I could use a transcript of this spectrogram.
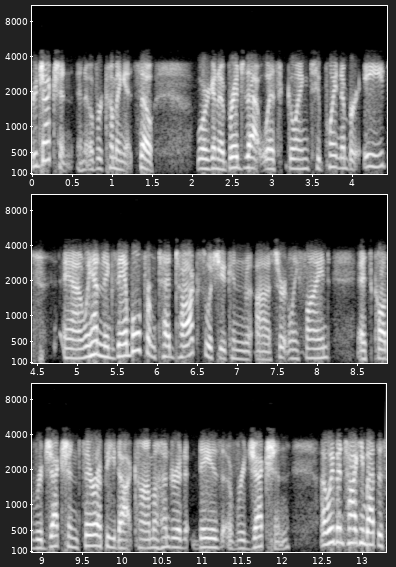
rejection and overcoming it. So, we're going to bridge that with going to point number eight. And we had an example from TED Talks, which you can uh, certainly find. It's called rejectiontherapy.com 100 Days of Rejection. And we've been talking about this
